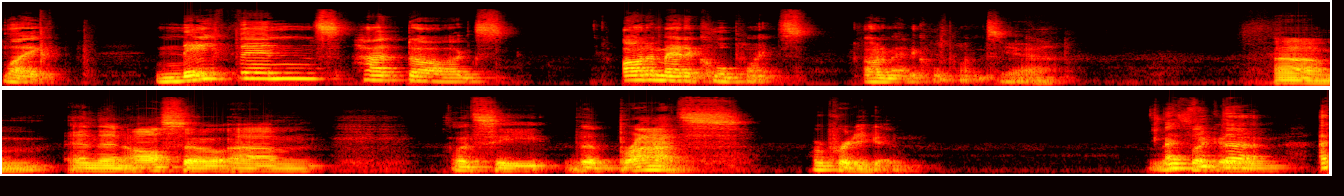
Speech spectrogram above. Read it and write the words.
like Nathan's hot dogs, automatic cool points. Automatic cool points. Yeah. Um, and then also, um, let's see, the brats were pretty good. I That's think like that a I,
